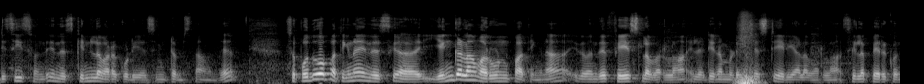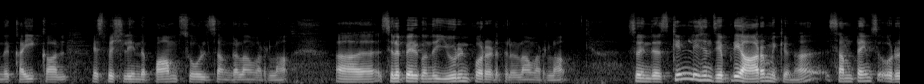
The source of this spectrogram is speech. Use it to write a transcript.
disease வந்து இந்த ஸ்கின்னில் வரக்கூடிய சிம்டம்ஸ் தான் வந்து. ஸோ பொதுவாக பார்த்திங்கன்னா இந்த ஸ்- எங்கெல்லாம் வரும்னு பார்த்தீங்கன்னா இது வந்து ஃபேஸில் வரலாம் இல்லாட்டி நம்மளுடைய செஸ்ட் ஏரியாவில் வரலாம். சில பேருக்கு வந்து கை கால் எஸ்பெஷலி இந்த பாம் சோல்ஸ் அங்கெல்லாம் வரலாம். சில பேருக்கு வந்து யூரின் போகிற இடத்துலலாம் வரலாம். ஸோ இந்த ஸ்கின் லீஷன்ஸ் எப்படி ஆரம்பிக்கும்னா சம்டைம்ஸ் ஒரு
